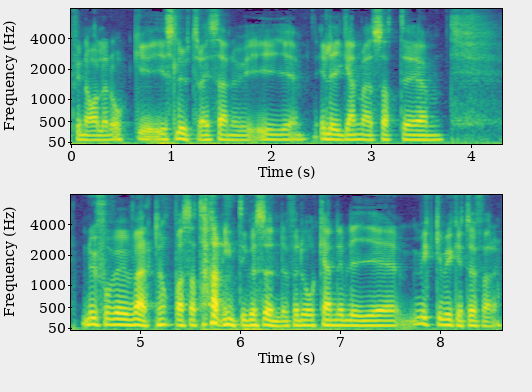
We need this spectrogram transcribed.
finaler och i slutrace här nu i, i ligan med så att eh, nu får vi verkligen hoppas att han inte går sönder för då kan det bli eh, mycket, mycket tuffare.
